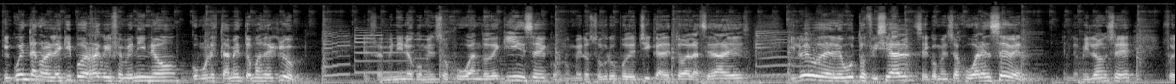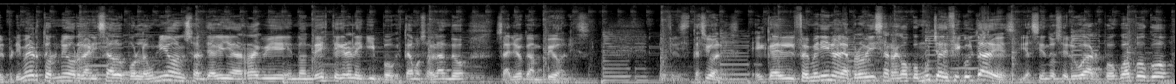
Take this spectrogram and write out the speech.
que cuenta con el equipo de rugby femenino como un estamento más del club. El femenino comenzó jugando de 15, con numeroso grupo de chicas de todas las edades, y luego del debut oficial se comenzó a jugar en Seven. En 2011 fue el primer torneo organizado por la Unión Santiagueña de Rugby, en donde este gran equipo que estamos hablando salió campeones. Felicitaciones. El, el femenino en la provincia arrancó con muchas dificultades y haciéndose lugar poco a poco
